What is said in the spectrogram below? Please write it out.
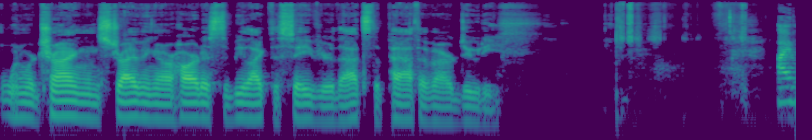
when we're trying and striving our hardest to be like the Savior, that's the path of our duty. I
